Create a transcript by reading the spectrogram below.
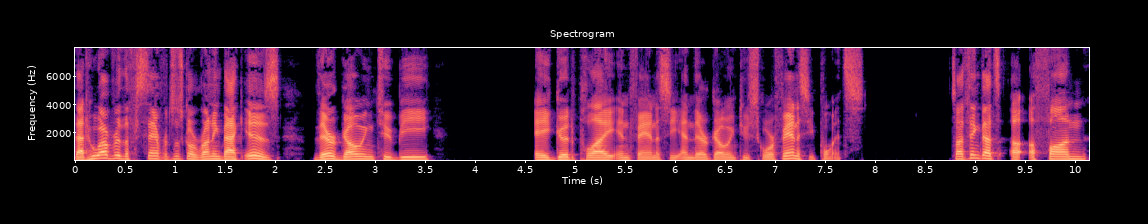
that whoever the San Francisco running back is, they're going to be a good play in fantasy and they're going to score fantasy points. So I think that's a, a fun,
